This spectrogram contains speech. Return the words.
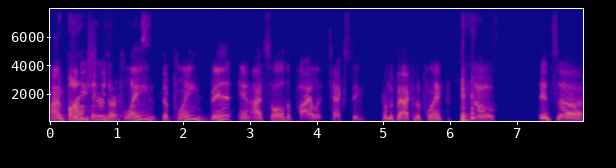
I'm the pretty sure the plane the plane bent and I saw the pilot texting from the back of the plane. so it's uh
